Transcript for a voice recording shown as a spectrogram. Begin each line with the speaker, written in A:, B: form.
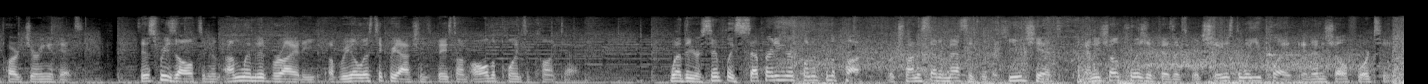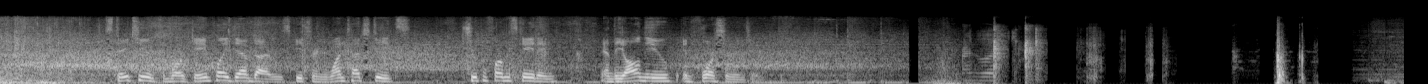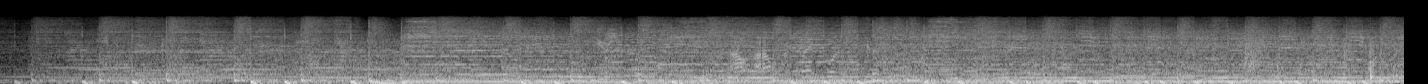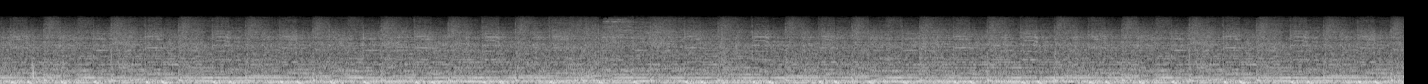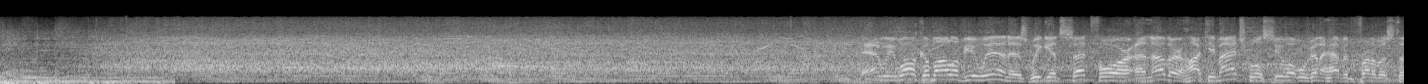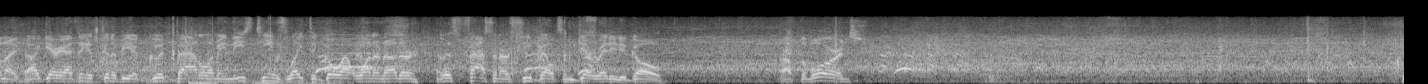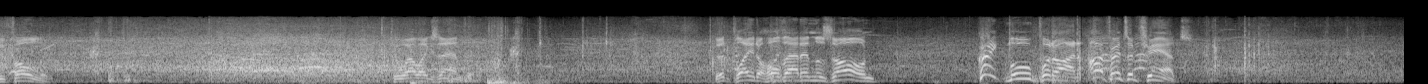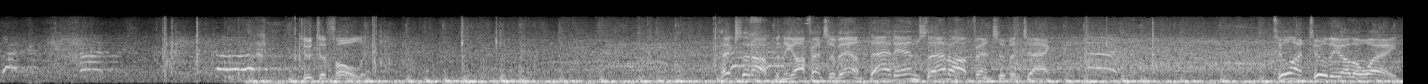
A: part during a hit. This results in an unlimited variety of realistic reactions based on all the points of contact. Whether you're simply separating your opponent from the puck or trying to send a message with a huge hit, NHL Collision Physics will change the way you play in NHL 14. Stay tuned for more gameplay dev diaries featuring one-touch dekes, true performance skating, and the all-new Enforcer engine.
B: Welcome all of you in as we get set for another hockey match. We'll see what we're going to have in front of us tonight.
C: Uh, Gary, I think it's going to be a good battle. I mean, these teams like to go at one another. And let's fasten our seatbelts and get ready to go.
B: Up the boards. To Foley. To Alexander. Good play to hold that in the zone. Great move put on. Offensive chance. To Toffoli. Picks it up in the offensive end. That ends that offensive attack. Two on two the other way.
